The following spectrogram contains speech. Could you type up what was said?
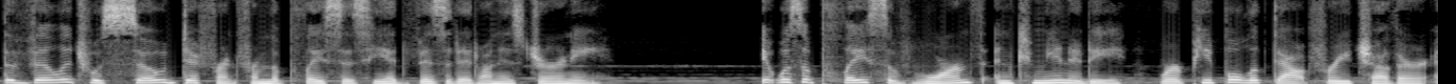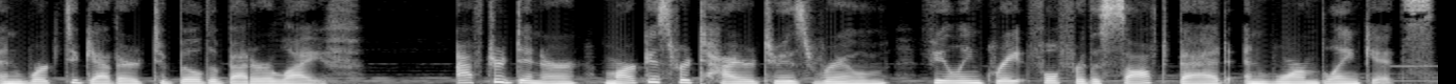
The village was so different from the places he had visited on his journey. It was a place of warmth and community where people looked out for each other and worked together to build a better life. After dinner, Marcus retired to his room, feeling grateful for the soft bed and warm blankets.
